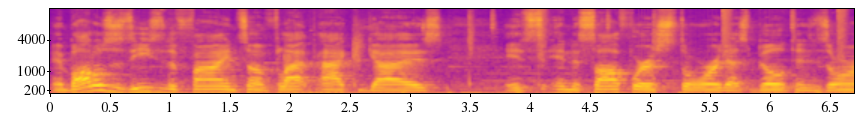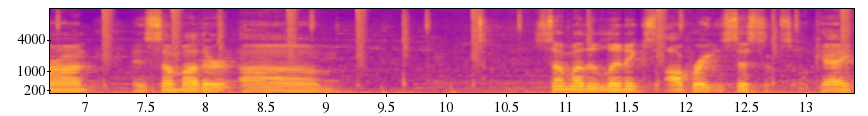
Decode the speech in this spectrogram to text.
And bottles is easy to find some Flatpak, you guys. It's in the software store that's built in Zorin and some other um, some other Linux operating systems. Okay,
